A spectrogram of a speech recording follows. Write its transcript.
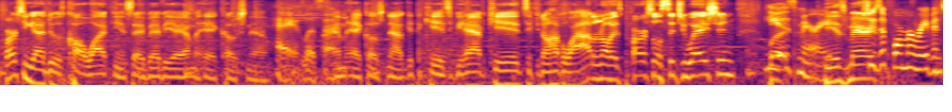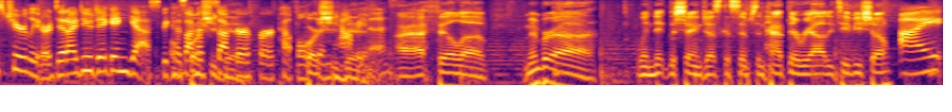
First thing you got to do is call wifey and say, baby, hey, I'm a head coach now. Hey, listen. I'm a head coach now. Get the kids. If you have kids, if you don't have a wife, I don't know his personal situation. He is married. He is married. She's a former Ravens cheerleader. Did I do digging? Yes, because I'm a sucker for couples and happiness. I, I, feel, uh, remember, uh, when Nick Lachey and Jessica Simpson had their reality TV show? I,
